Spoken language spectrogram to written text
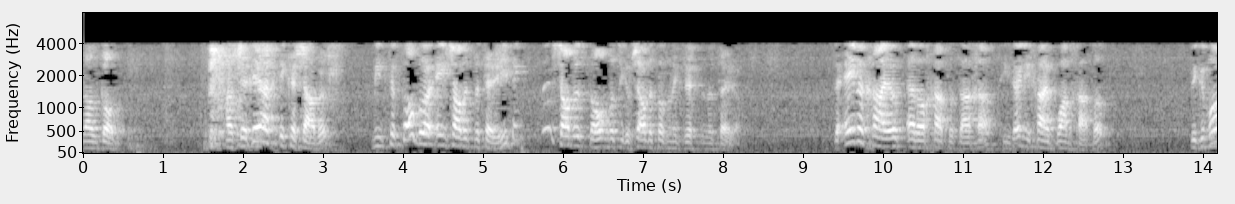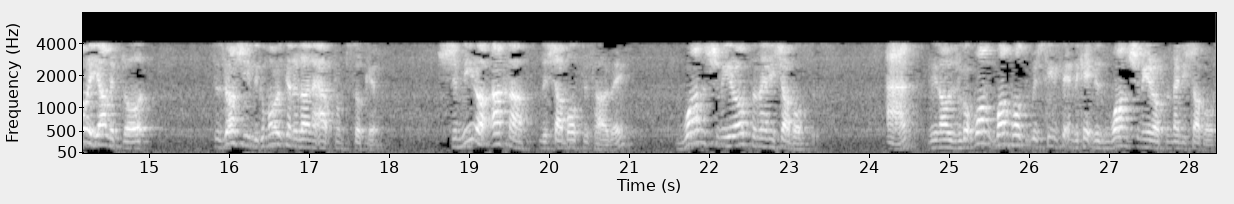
Klal Godel. Hashecheach Ika Shabbos means Kesobo ain't Shabbos B'Torah. He thinks Shabbos, the whole musik of Shabbos doesn't exist in the Torah. So Eina Chayav Elo Chatos Achas, he's only Chayav one Chatos. The Gemara Yaliflo says Rashi, the Gemara is going to learn it out from Psukim. Shemira Achas L'Shabbos is Harbe, one Shemira for many Shabbos. And, in know, we've got one, one posture which seems to indicate there's one Shemira for many Shabbos.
